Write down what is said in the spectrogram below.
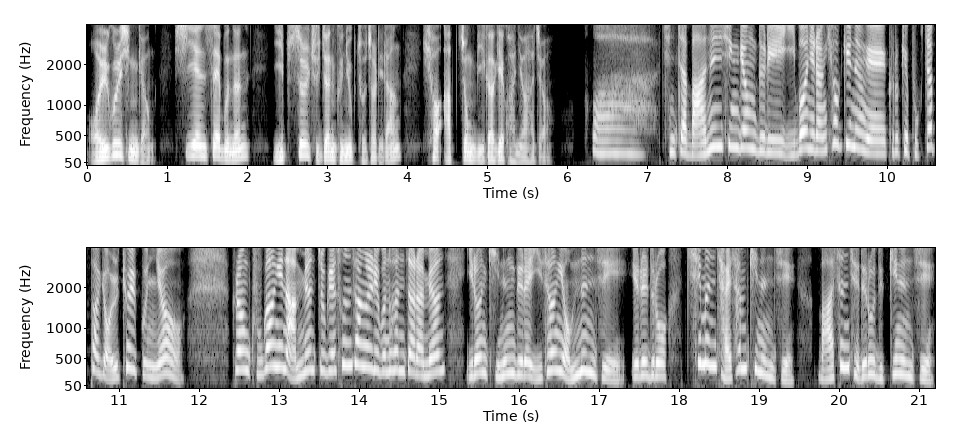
얼굴 신경 CN7은 입술 주변 근육 조절이랑 혀 앞쪽 미각에 관여하죠. 와, 진짜 많은 신경들이 입안이랑 혀 기능에 그렇게 복잡하게 얽혀 있군요. 그럼 구강이나 안면 쪽에 손상을 입은 환자라면 이런 기능들에 이상이 없는지, 예를 들어 침은 잘 삼키는지, 맛은 제대로 느끼는지,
